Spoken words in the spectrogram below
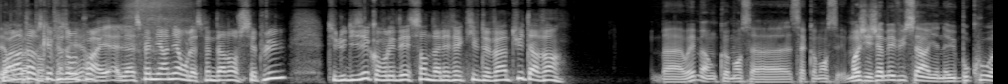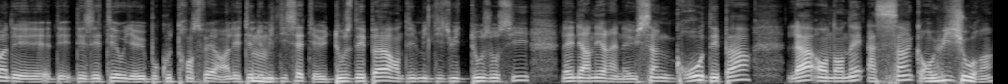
Alors, attends, 20 parce que faisons le point. La semaine dernière ou la semaine d'avant, je sais plus, tu nous disais qu'on voulait descendre d'un effectif de 28 à 20. Bah oui, mais on commence à, ça commence. Moi, j'ai jamais vu ça. Il y en a eu beaucoup hein, des, des, des étés où il y a eu beaucoup de transferts. hein. L'été Hmm. 2017, il y a eu 12 départs. En 2018, 12 aussi. L'année dernière, il y en a eu 5 gros départs. Là, on en est à 5 en 8 jours. hein.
